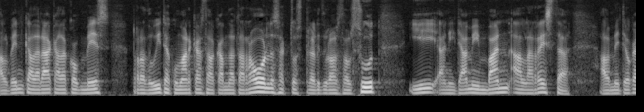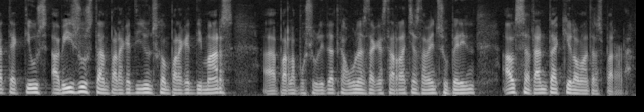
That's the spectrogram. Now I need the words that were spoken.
el vent quedarà cada cop més reduït a comarques del Camp de Tarragona, sectors prelitorals del sud, i anirà minvant a la resta. El Meteocat té actius avisos tant per aquest dilluns com per aquest dimarts eh, per la possibilitat que algunes d'aquestes ratxes de vent superin els 70 km per hora.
